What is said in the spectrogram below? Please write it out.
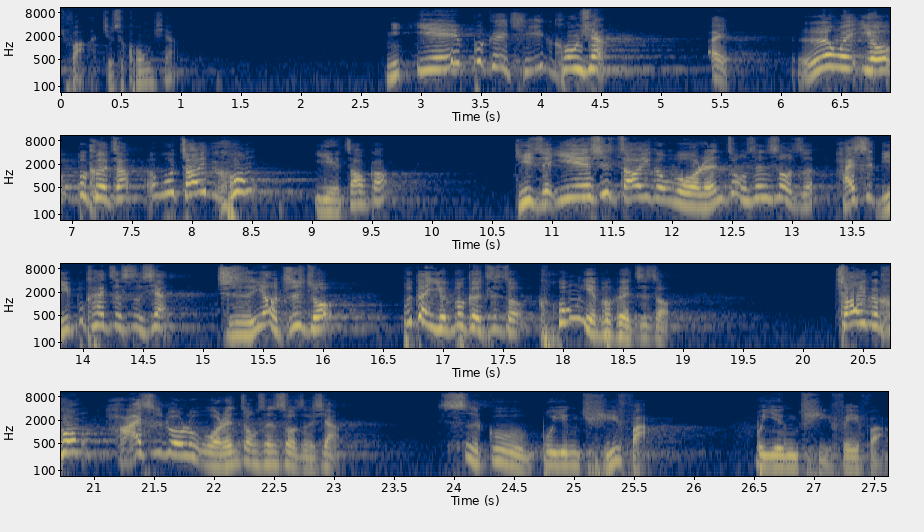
法就是空相。你也不可以取一个空相，哎，认为有不可找，我找一个空也糟糕。即使也是找一个我人众生受者，还是离不开这四项。只要执着，不但有不可执着，空也不可执着。找一个空，还是落入我人众生受者相。是故不应取法，不应取非法。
